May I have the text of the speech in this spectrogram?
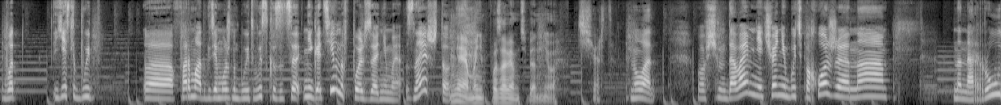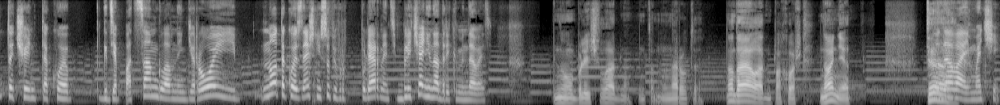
Вот если будет э, формат, где можно будет высказаться негативно в пользу аниме, знаешь что? Не, мы не позовем тебя на него. Черт. Ну ладно. В общем, давай мне что-нибудь похожее на на Наруто, что-нибудь такое, где пацан главный герой. Но такое, знаешь, не супер популярное. Типа, Блича не надо рекомендовать. Ну, Блич, ладно. Ну, там, на Наруто. Ну да, ладно, похож. Но нет. Ну Так, давай, мочи.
